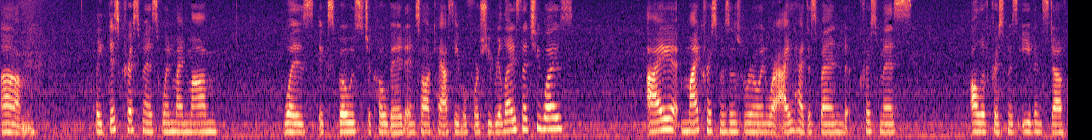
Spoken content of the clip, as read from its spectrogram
um like this Christmas when my mom was exposed to COVID and saw Cassie before she realized that she was, I my Christmas was ruined where I had to spend Christmas, all of Christmas Eve and stuff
